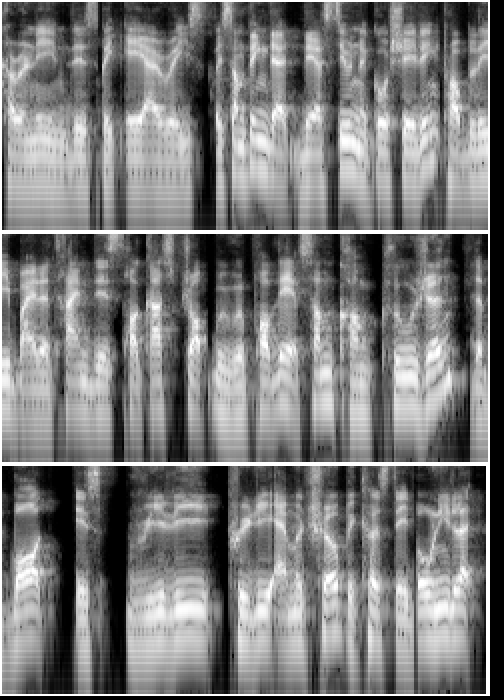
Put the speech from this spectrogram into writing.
currently in this big AI race. It's something that they are still negotiating. Probably by the time this podcast drop, we will probably have some conclusion. The board is really pretty amateur because they only let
